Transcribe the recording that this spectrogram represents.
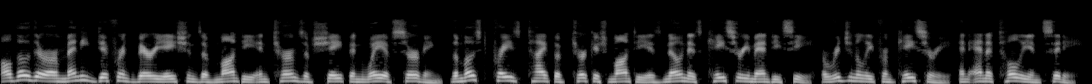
Although there are many different variations of manti in terms of shape and way of serving, the most praised type of Turkish manti is known as Kayseri mantisi, originally from Kayseri, an Anatolian city.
